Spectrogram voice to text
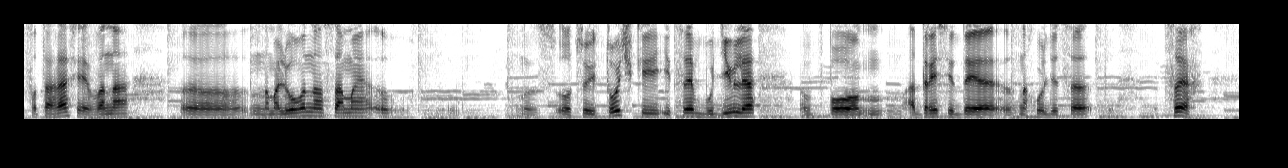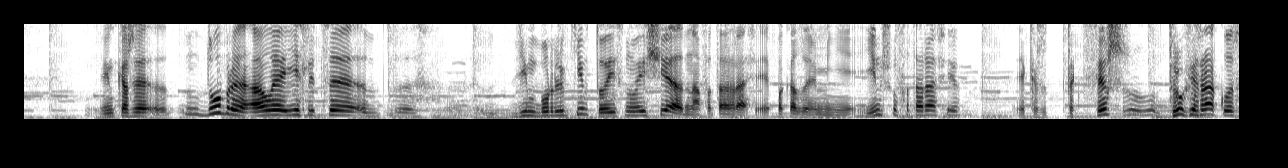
фотографія, вона е, намальована саме з оцієї точки, і це будівля по адресі, де знаходиться цех. Він каже: «Ну, добре, але якщо це дім бурлюків, то існує ще одна фотографія. Показує мені іншу фотографію. Я кажу, так це ж другий ракурс.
